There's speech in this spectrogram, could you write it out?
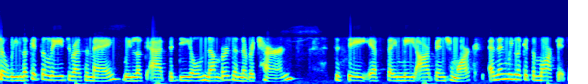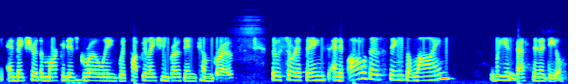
So we look at the lead's resume, we look at the deal numbers and the returns to see if they meet our benchmarks, and then we look at the market and make sure the market is growing with population growth, income growth, those sort of things. And if all of those things align, we invest in a deal.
